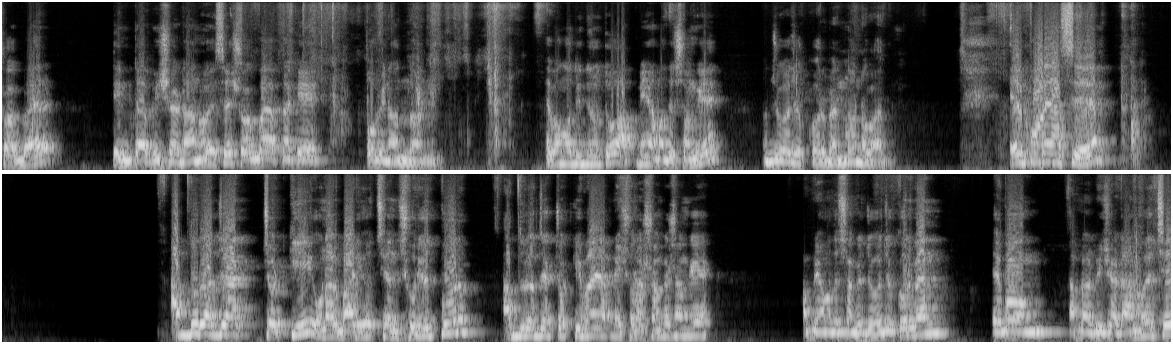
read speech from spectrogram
সোহাগ ভাইয়ের তিনটা ভিসা ডান হয়েছে। সোহাগ ভাই, আপনাকে অভিনন্দন। এবং অতি দ্রুত আপনি আমাদের সঙ্গে যোগাযোগ করবেন। ধন্যবাদ। এরপরে আছে আব্দুর রাজ্জাক চটকি। ওনার বাড়ি হচ্ছেন শরীয়তপুর। আব্দুর রাজ্জাক চটকি ভাই, আপনি শোনার সঙ্গে সঙ্গে আপনি আমাদের সঙ্গে যোগাযোগ করবেন এবং আপনার ভিসা ডান হয়েছে।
